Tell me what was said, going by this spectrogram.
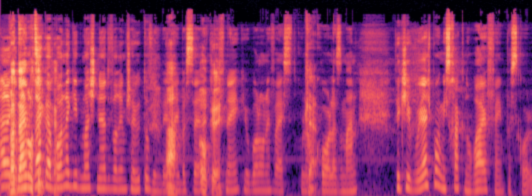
אה, ועדיין רוצה... רגע, בוא נגיד מה שני הדברים שהיו טובים בעיניי אה, בסרט אוקיי. לפני, כי בוא לא נבאס את כולם כן. כל הזמן. תקשיבו, יש פה משחק נורא יפה עם פסקול.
